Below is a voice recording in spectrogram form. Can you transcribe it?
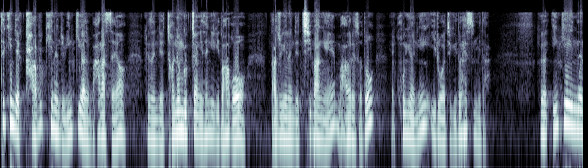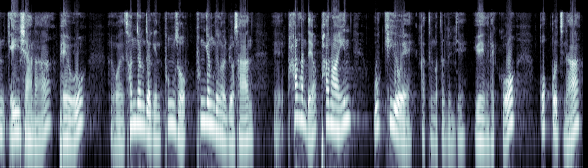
특히 이제 가부키는 좀 인기가 좀 많았어요. 그래서 이제 전용 극장이 생기기도 하고 나중에는 이제 지방의 마을에서도 공연이 이루어지기도 했습니다. 그 인기 있는 게이샤나 배우 그리고 선정적인 풍속, 풍경 등을 묘사한 예, 판화인데요. 판화인 우키요에 같은 것들도 이제 유행을 했고 꽃꽂이나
